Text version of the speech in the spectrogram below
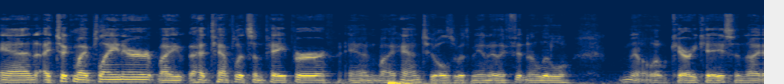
And I took my planer, my I had templates and paper, and my hand tools with me, and they fit in a little, you know, little carry case, and I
